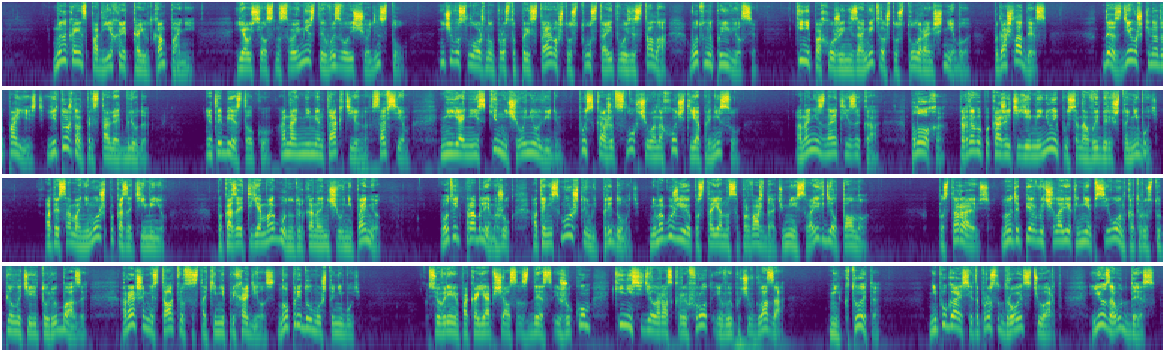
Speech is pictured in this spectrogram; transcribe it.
Мы, наконец, подъехали к кают-компании. Я уселся на свое место и вызвал еще один стул. Ничего сложного, просто представил, что стул стоит возле стола. Вот он и появился. Кини, похоже, и не заметил, что стула раньше не было. Подошла Дес. «Дес, девушке надо поесть. Ей тоже надо представлять блюдо». «Это без толку. Она не ментоактивна. Совсем. Ни я, ни Искин ничего не увидим. Пусть скажет вслух, чего она хочет, я принесу». Она не знает языка. «Плохо. Тогда вы покажите ей меню, и пусть она выберет что-нибудь». «А ты сама не можешь показать ей меню?» «Показать-то я могу, но только она ничего не поймет». Вот ведь проблема, Жук. А ты не сможешь что-нибудь придумать? Не могу же я ее постоянно сопровождать. У меня и своих дел полно. Постараюсь. Но это первый человек не псион, который ступил на территорию базы. Раньше мне сталкивался с таким не приходилось. Но придумаю что-нибудь. Все время, пока я общался с Дес и Жуком, Кини сидела, раскрыв рот и выпучив глаза. «Ник, кто это?» «Не пугайся, это просто дроид Стюарт. Ее зовут Дес».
